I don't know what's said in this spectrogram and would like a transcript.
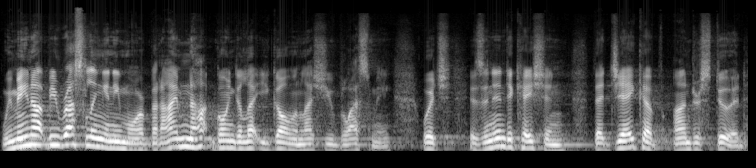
We may not be wrestling anymore, but I'm not going to let you go unless you bless me, which is an indication that Jacob understood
